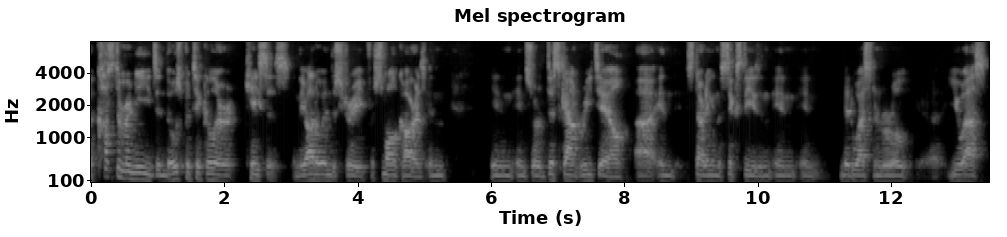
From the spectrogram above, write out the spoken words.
The customer needs in those particular cases in the auto industry for small cars in in in sort of discount retail uh, in starting in the 60s in in, in Midwest and rural uh, U.S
